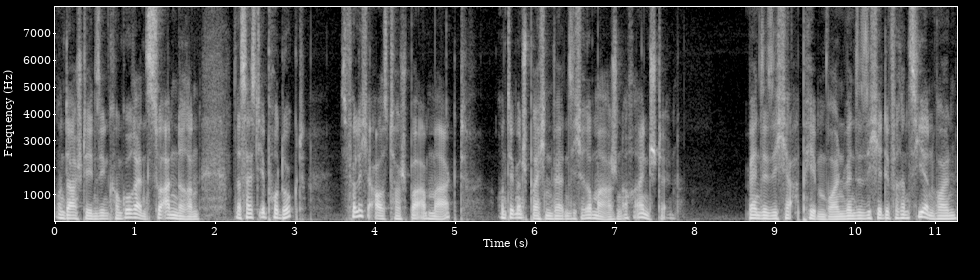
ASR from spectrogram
Und da stehen sie in Konkurrenz zu anderen. Das heißt, ihr Produkt ist völlig austauschbar am Markt und dementsprechend werden sich ihre Margen auch einstellen. Wenn sie sich hier abheben wollen, wenn sie sich hier differenzieren wollen,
